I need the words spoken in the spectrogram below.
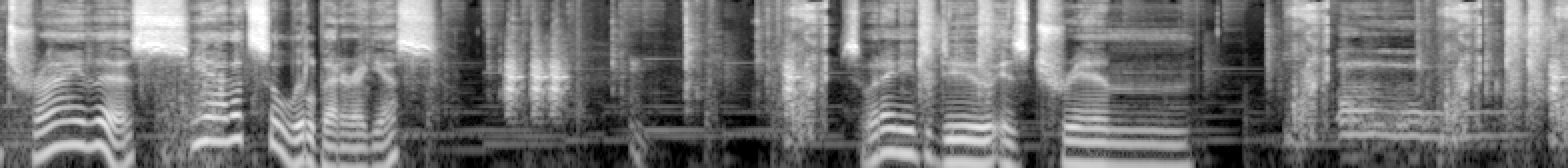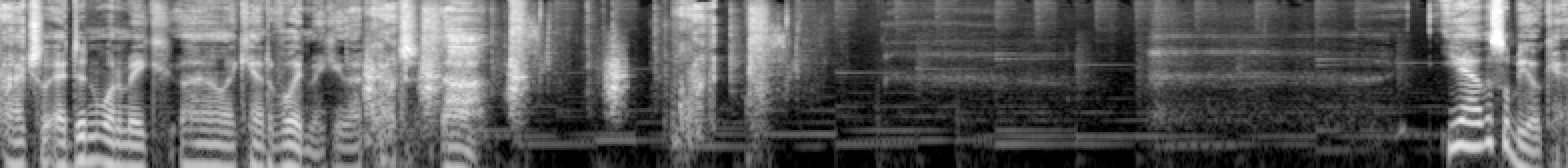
I'll try this. Yeah, that's a little better, I guess. So what I need to do is trim... Actually, I didn't want to make... Well, I can't avoid making that cut. Ah. Yeah, this will be okay.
